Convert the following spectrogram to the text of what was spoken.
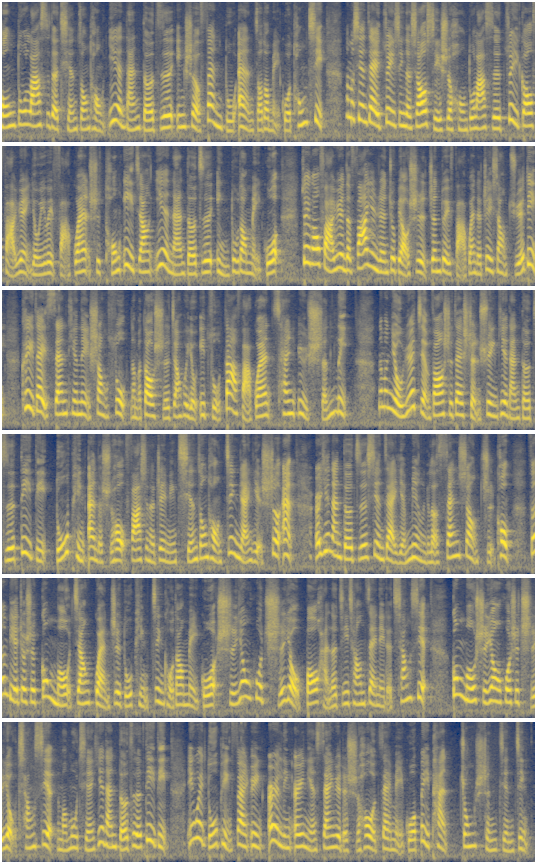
洪都拉斯的前总统叶南德兹因涉贩毒案遭到美国通缉。那么现在最新的消息是，洪都拉斯最高法院有一位法官是同意将叶南德兹引渡到美国。最高法院的发言人就表示，针对法官的这项决定，可以在三天内上诉。那么到时将会有一组大法官参与审理。那么纽约检方是在审讯叶南德兹弟弟毒品案的时候，发现了这名前总统竟然也涉案，而叶南德兹现在。也面临了三项指控，分别就是共谋将管制毒品进口到美国，使用或持有包含了机枪在内的枪械，共谋使用或是持有枪械。那么目前叶南德子的弟弟因为毒品贩运，二零二一年三月的时候在美国被判终身监禁。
